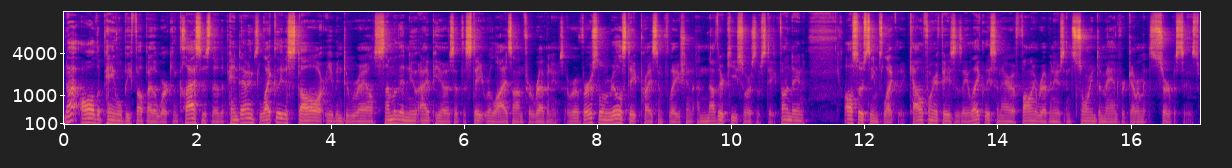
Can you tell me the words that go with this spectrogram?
Not all the pain will be felt by the working classes, though. The pandemic is likely to stall or even derail some of the new IPOs that the state relies on for revenues. A reversal in real estate price inflation, another key source of state funding, also seems likely. California faces a likely scenario of falling revenues and soaring demand for government services.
